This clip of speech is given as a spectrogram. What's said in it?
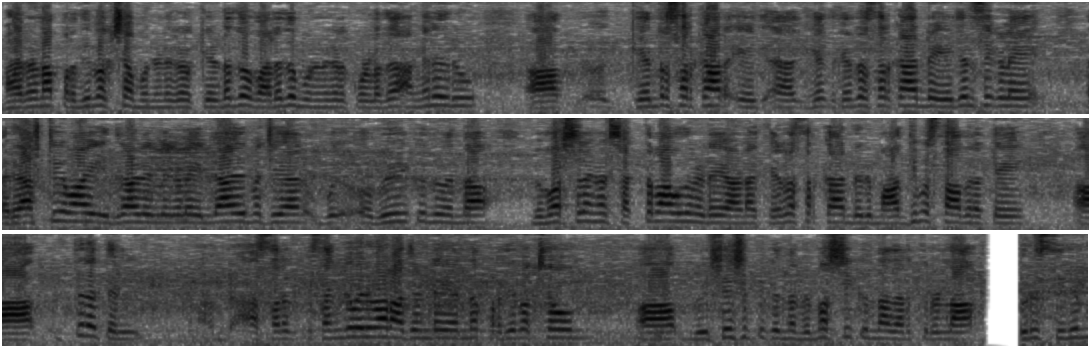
ഭരണ പ്രതിപക്ഷ മുന്നണികൾക്ക് ഇടത് വലത് മുന്നണികൾക്കുള്ളത്. അങ്ങനെ ഒരു കേന്ദ്ര സർക്കാർ കേന്ദ്ര സർക്കാരിന്റെ ഏജൻസികളെ രാഷ്ട്രീയമായ എതിരാളികളെ ഇല്ലായ്മ ചെയ്യാൻ ഉപ- ഉപയോഗിക്കുന്നുവെന്ന വിമർശനങ്ങൾ ശക്തമാകുന്നതിനിടെയാണ് കേരള സർക്കാരിന്റെ ഒരു മാധ്യമ സ്ഥാപനത്തെ ഇത്തരത്തിൽ സംഘപരിവാർ അജണ്ടയെന്ന് പ്രതിപക്ഷവും വിശേഷിപ്പിക്കുന്ന വിമർശിക്കുന്ന തരത്തിലുള്ള ഒരു സിനിമ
